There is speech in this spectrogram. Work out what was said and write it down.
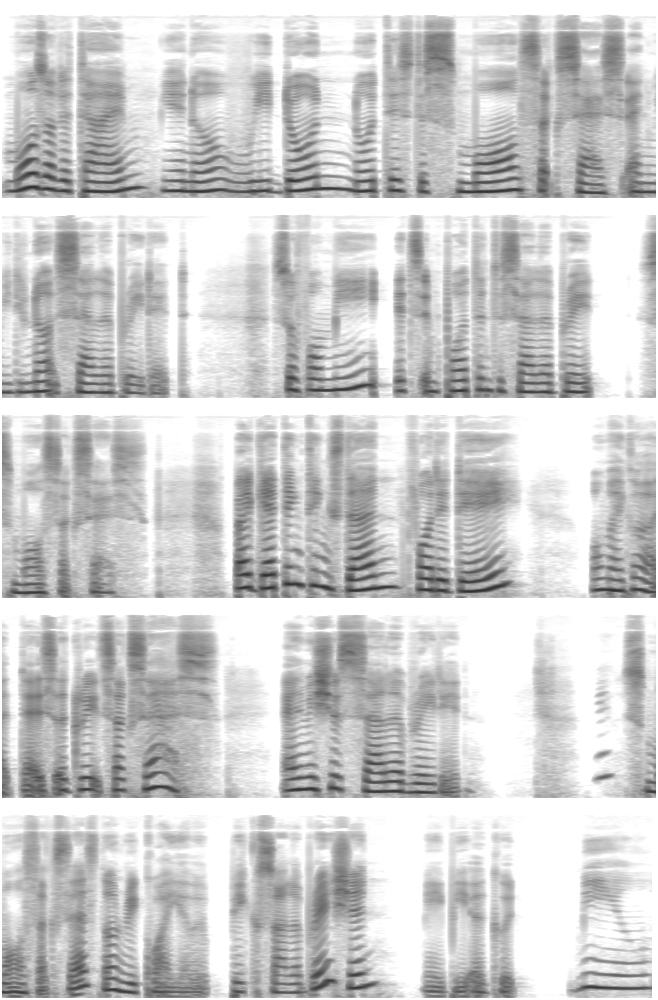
most of the time, you know, we don't notice the small success and we do not celebrate it. So for me, it's important to celebrate small success by getting things done for the day, oh my God, that is a great success. And we should celebrate it. Small success don't require a big celebration, maybe a good meal,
